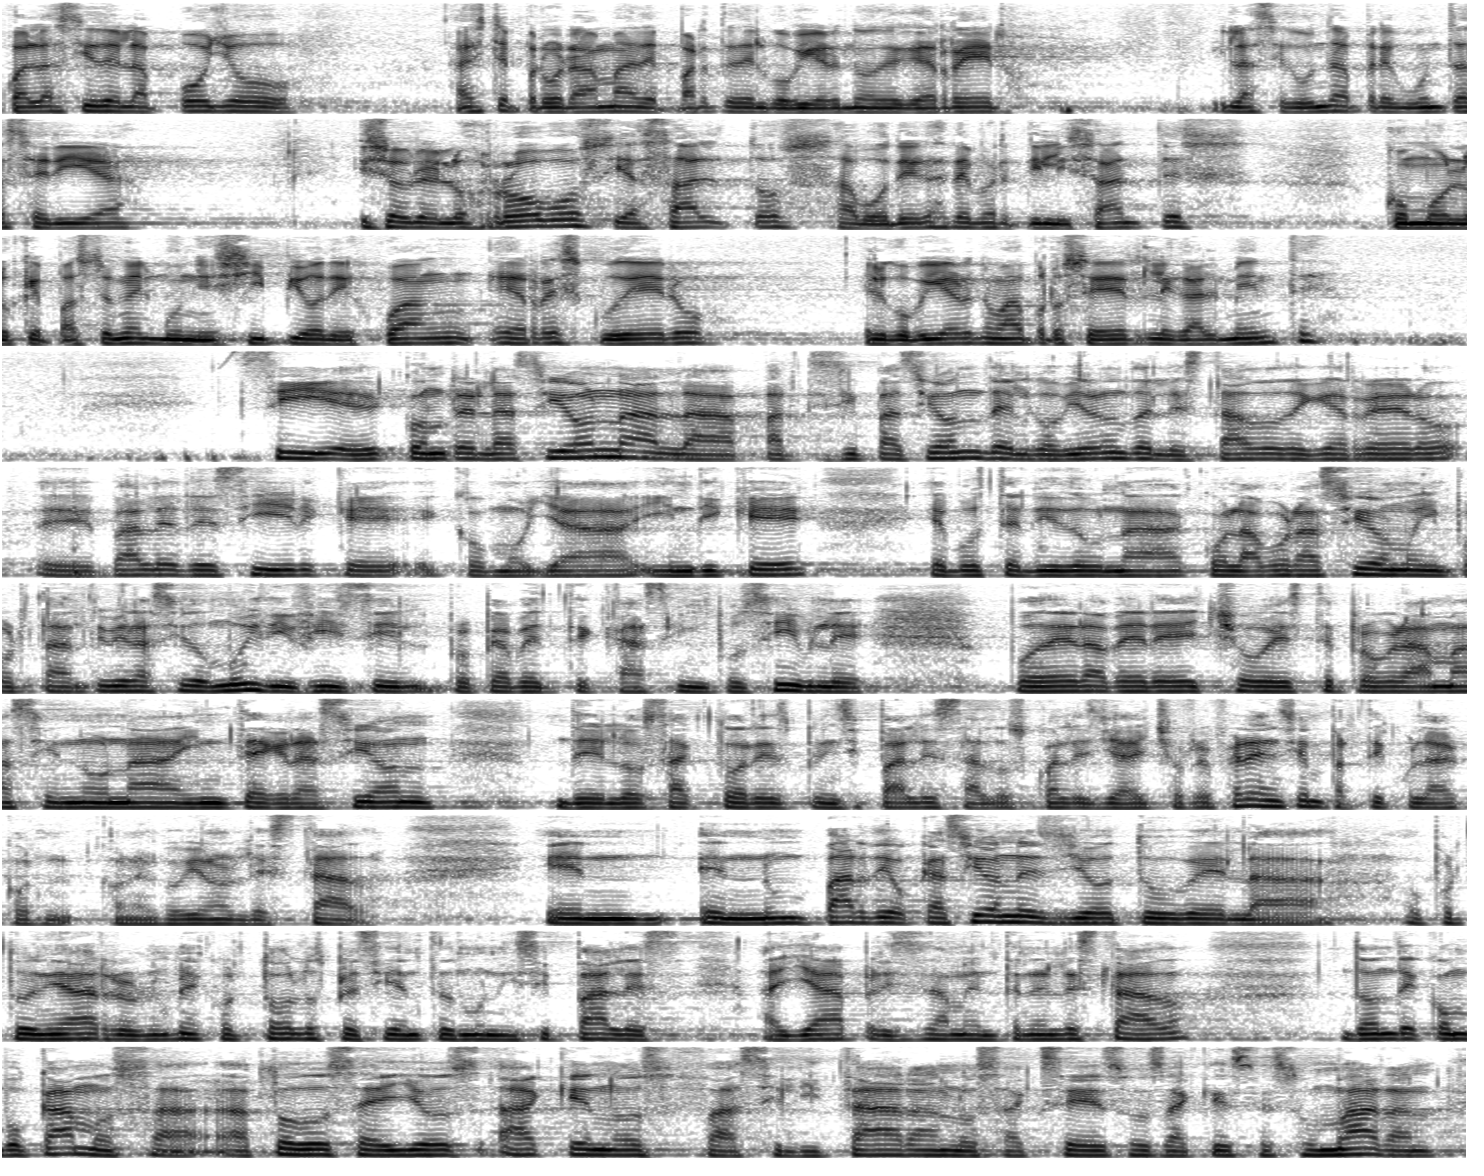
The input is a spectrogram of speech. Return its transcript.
¿Cuál ha sido el apoyo a este programa de parte del gobierno de Guerrero? Y la segunda pregunta sería, ¿y sobre los robos y asaltos a bodegas de fertilizantes, como lo que pasó en el municipio de Juan R. Escudero, el gobierno va a proceder legalmente? Sí, eh, con relación a la participación del gobierno del estado de Guerrero, eh, vale decir que, como ya indiqué, hemos tenido una colaboración muy importante. Hubiera sido muy difícil, propiamente casi imposible, poder haber hecho este programa sin una integración de los actores principales a los cuales ya he hecho referencia, en particular con, con el gobierno del estado. En, un par de ocasiones yo tuve la oportunidad de reunirme con todos los presidentes municipales allá precisamente en el estado, donde convocamos a, todos ellos a que nos facilitaran los accesos, a que se sumaran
